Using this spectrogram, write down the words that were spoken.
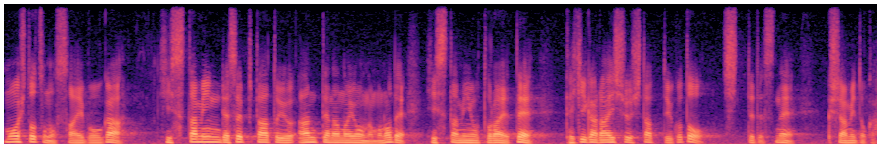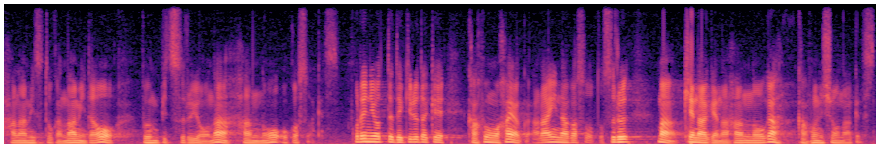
もう一つの細胞がヒスタミンレセプターというアンテナのようなものでヒスタミンを捉えて敵が来襲したっていうことを知ってですねくしゃみとか鼻水とか涙を分泌するような反応を起こすわけです。これによってできるだけ花粉を早く洗い流そうとするまあけなげな反応が花粉症なわけです。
